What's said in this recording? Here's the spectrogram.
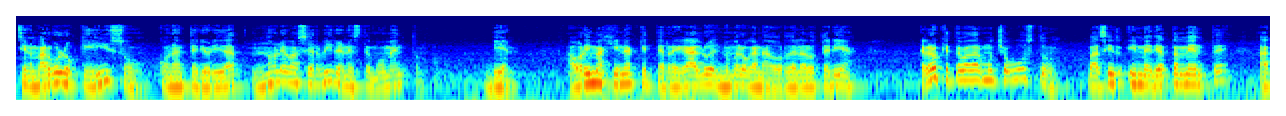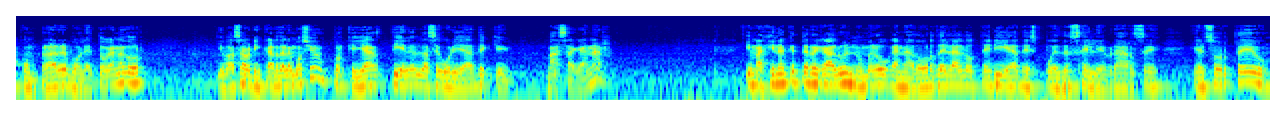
sin embargo, lo que hizo con anterioridad no le va a servir en este momento. Bien, ahora imagina que te regalo el número ganador de la lotería. Claro que te va a dar mucho gusto. Vas a ir inmediatamente a comprar el boleto ganador y vas a brincar de la emoción porque ya tienes la seguridad de que vas a ganar. Imagina que te regalo el número ganador de la lotería después de celebrarse el sorteo.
